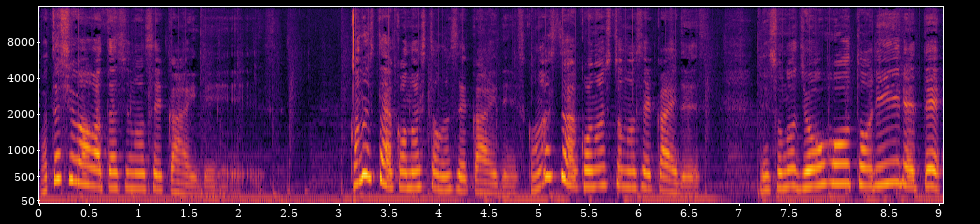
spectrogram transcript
私は私の世界で。この人はこの人の世界です。この人はこの人の世界です。でその情報を取り入れて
